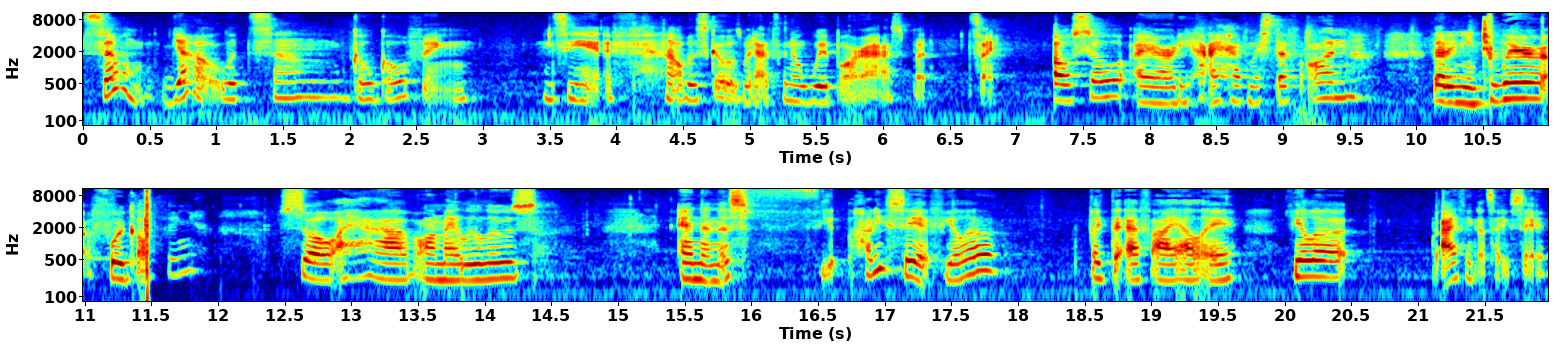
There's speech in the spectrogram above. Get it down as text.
So yeah let's um go golfing and see if how this goes my dad's gonna whip our ass but it's fine. Also i already i have my stuff on that i need to wear for golfing. So i have on my lulus and then this how do you say it? Fila? Like the f-i-l-a fila? I think that's how you say it.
